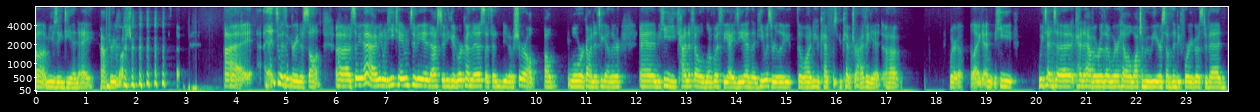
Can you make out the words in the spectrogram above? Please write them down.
um, using DNA after he watched. I, it's with a grain of salt. Uh, so yeah, I mean, when he came to me and asked if he could work on this, I said, you know, sure, I'll, I'll, we'll work on it together. And he kind of fell in love with the idea, and then he was really the one who kept who kept driving it. Uh, where like, and he, we tend to kind of have a rhythm where he'll watch a movie or something before he goes to bed.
